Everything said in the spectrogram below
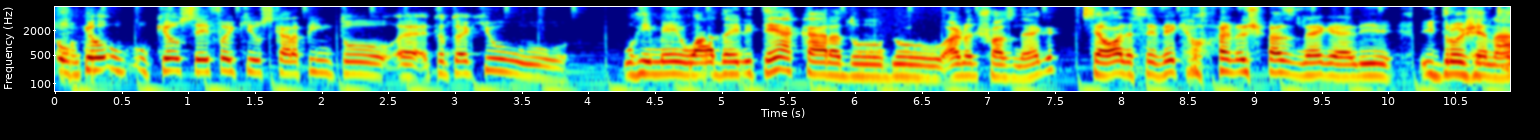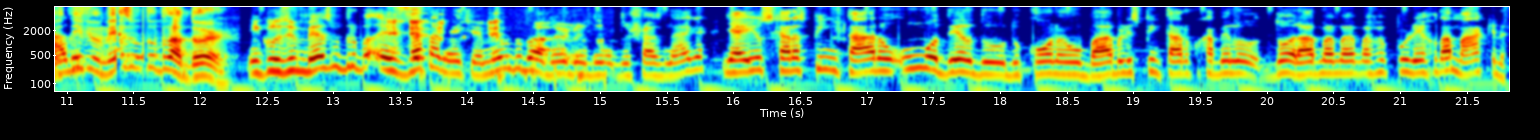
o, que eu, o que eu sei foi que os caras pintou. é, tanto é que o, o He-Man, o Adam, ele tem a cara do, do Arnold Schwarzenegger. Você olha, você vê que é o Arnold Schwarzenegger ali hidrogenado. Inclusive o mesmo dublador. Inclusive, mesmo dubla- exatamente, é o mesmo dublador do, do, do Schwarzenegger. E aí os caras pintaram um modelo do, do Conan, o Bárbaro, eles pintaram com o cabelo dourado, mas, mas- mas foi por erro da máquina.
